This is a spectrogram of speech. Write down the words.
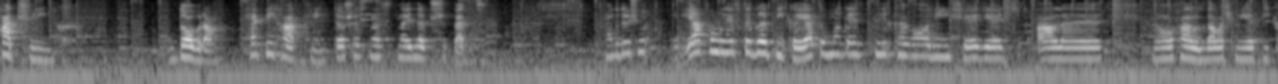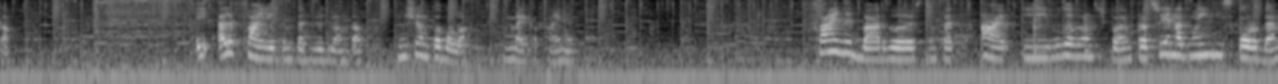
Hatchling. Dobra. Happy Hatchling. To już jest nasz najlepszy pet. No gdybyśmy... Ja poluję w tego epika, ja tu mogę kilka godzin siedzieć, ale... No halo, dawać mi epika. Ej, ale fajnie ten pet wygląda. Mi się on podoba. Mega fajny. Fajny bardzo jest ten pet. A, i w ogóle wam coś powiem. Pracuję nad moim Discordem,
